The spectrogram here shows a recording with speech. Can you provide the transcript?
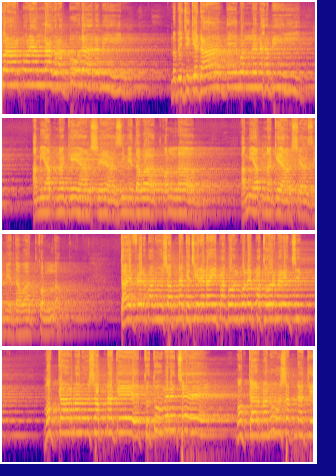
করার পরে আল্লাহ রব্বুল আলামিন নবীজিকে ডাক দিয়ে বললেন, হাবিব, আমি আপনাকে আর সে আজিমে দাওয়াত করলাম। আমি আপনাকে আর সে আজিমে দাওয়াত করলাম। তাইফের মানুষ আপনাকে চিনে নাই, পাগল বলে পাথর মেরেছে। মক্কার মানুষ আপনাকে থুতু মেরেছে। মক্কার মানুষ আপনাকে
